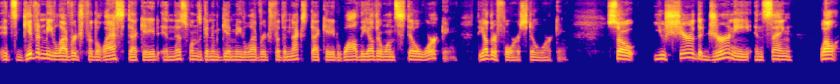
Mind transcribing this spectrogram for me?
it's given me leverage for the last decade and this one's going to give me leverage for the next decade while the other one's still working. The other four are still working. So you share the journey and saying, well,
